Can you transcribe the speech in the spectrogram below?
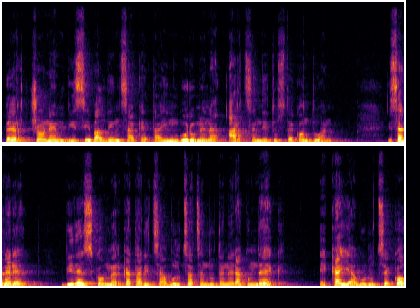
pertsonen bizi baldintzak eta ingurumena hartzen dituzte kontuan. Izan ere, bidezko merkataritza bultzatzen duten erakundeek ekaia burutzeko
